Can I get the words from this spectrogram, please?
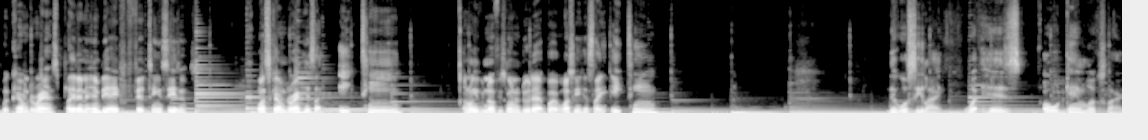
But Kevin Durant's played in the NBA for 15 seasons. Once Kevin Durant hits like 18, I don't even know if he's going to do that, but once he hits like 18, then we'll see like what his old game looks like.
